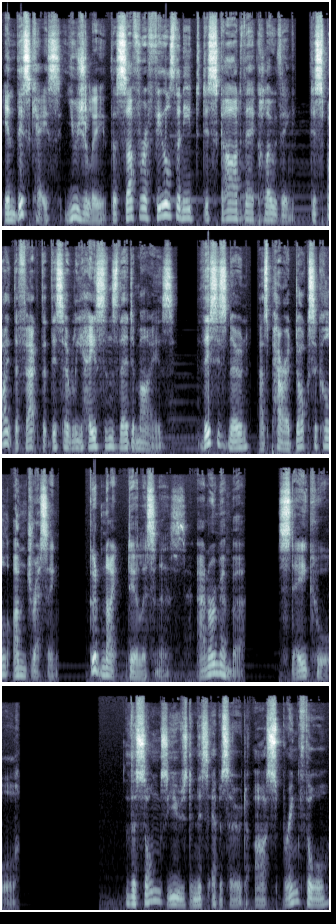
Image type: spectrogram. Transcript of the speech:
In this case, usually, the sufferer feels the need to discard their clothing, despite the fact that this only hastens their demise. This is known as paradoxical undressing. Good night, dear listeners, and remember, stay cool. The songs used in this episode are Spring Thaw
